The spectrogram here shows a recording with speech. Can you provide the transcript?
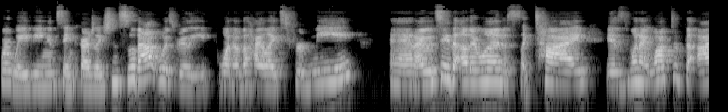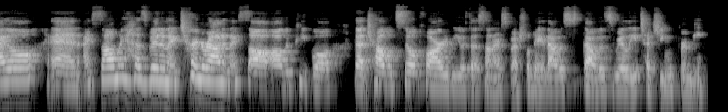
were waving and saying congratulations. So that was really one of the highlights for me. And I would say the other one is like Ty is when I walked up the aisle and I saw my husband and I turned around and I saw all the people that traveled so far to be with us on our special day. That was that was really touching for me.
